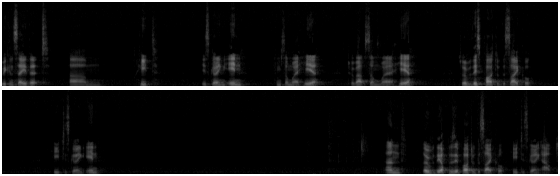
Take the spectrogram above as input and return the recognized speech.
we can say that um, heat is going in from somewhere here to about somewhere here. So over this part of the cycle, heat is going in. And over the opposite part of the cycle, heat is going out.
